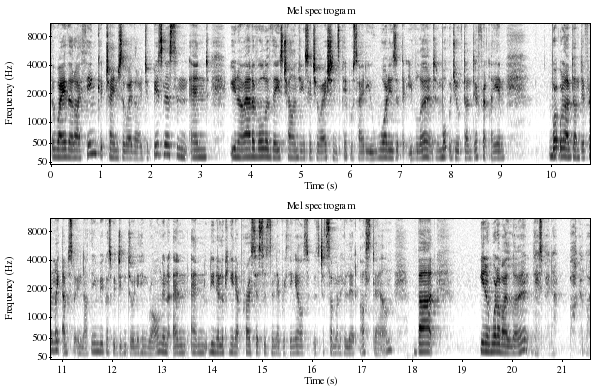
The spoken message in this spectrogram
the way that I think, it changed the way that I do business and and you know, out of all of these challenging situations, people say to you, What is it that you've learned and what would you have done differently? And what would I have done differently? Absolutely nothing because we didn't do anything wrong. And, and, and you know, looking at our processes and everything else, it was just someone who let us down. But, you know, what have I learned? There's been a bucket load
